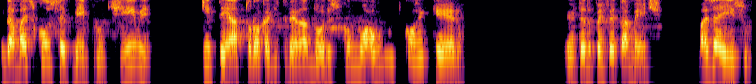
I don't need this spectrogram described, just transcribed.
Ainda mais quando você vem para um time que tem a troca de treinadores como algo muito corriqueiro. Eu entendo perfeitamente. Mas é isso.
